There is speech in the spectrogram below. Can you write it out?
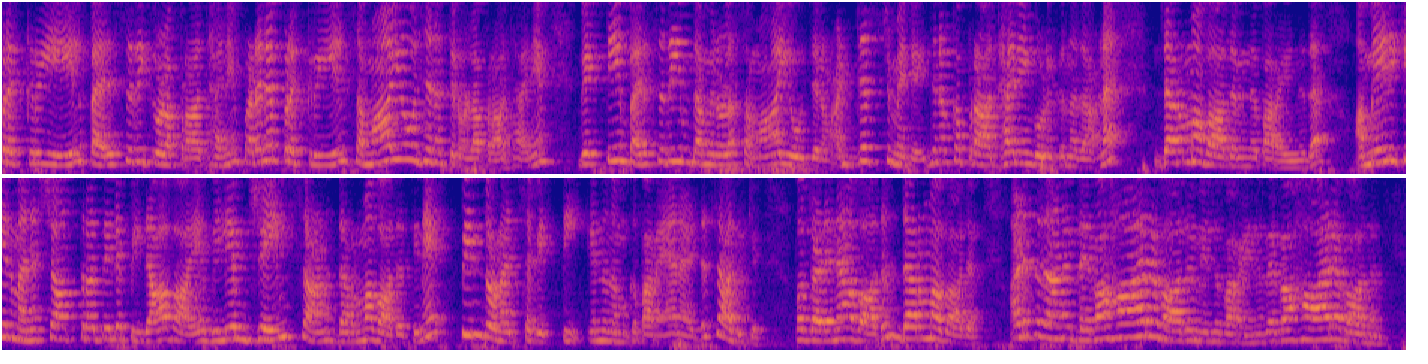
പ്രക്രിയയിൽ പരിസ്ഥിതിക്കുള്ള പ്രാധാന്യം പഠന പ്രക്രിയയിൽ സമായോജനത്തിനുള്ള പ്രാധാന്യം വ്യക്തിയും പരിസ്ഥിതിയും തമ്മിലുള്ള സമായോജനം അഡ്ജസ്റ്റ്മെന്റ് ഇതിനൊക്കെ പ്രാധാന്യം കൊടുക്കുന്നതാണ് ധർമ്മവാദം എന്ന് പറയുന്നത്. അമേരിക്കൻ മനഃശാസ്ത്രത്തിന്റെ പിതാവായ വില്യം ജെയിംസ് ആണ് ധർമ്മവാദത്തിനെ പിന്തുണച്ച വ്യക്തി എന്ന് നമുക്ക് പറയാനായിട്ട് സാധിക്കും. അപ്പൊ ഘടനാവാദം ധർമ്മവാദം. അടുത്തതാണ് വ്യവഹാരവാദം എന്ന് പറയുന്നത്. വ്യവഹാരവാദം.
